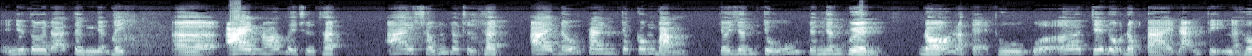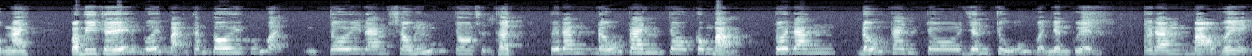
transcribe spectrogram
như tôi đã từng nhận định à, ai nói về sự thật ai sống cho sự thật ai đấu tranh cho công bằng cho dân chủ cho nhân quyền đó là kẻ thù của chế độ độc tài đảng trị ngày hôm nay. Và vì thế với bản thân tôi cũng vậy. Tôi đang sống cho sự thật tôi đang đấu tranh cho công bằng tôi đang đấu tranh cho dân chủ và nhân quyền. Tôi đang bảo vệ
